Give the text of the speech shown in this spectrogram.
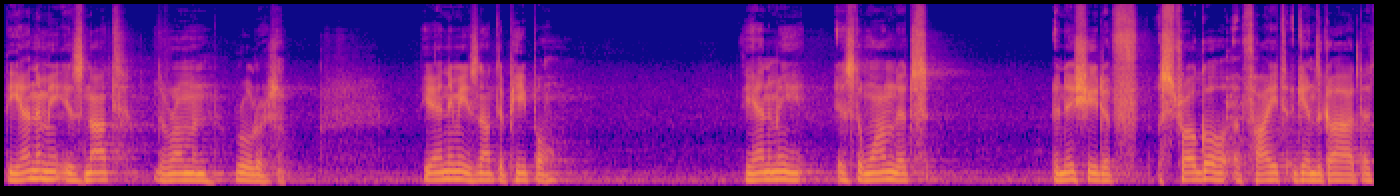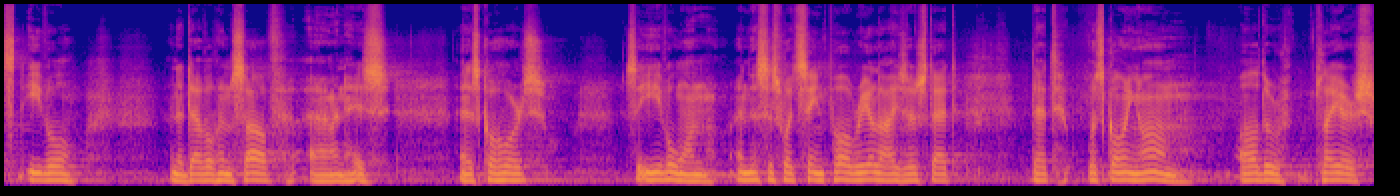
the enemy is not the Roman rulers. The enemy is not the people. The enemy is the one that's initiate a, f- a struggle, a fight against God. That's evil and the devil himself and his, and his cohorts. It's the evil one. And this is what St. Paul realizes that, that what's going on, all the players,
